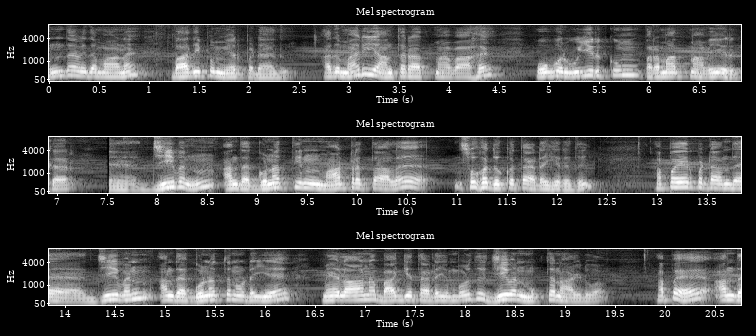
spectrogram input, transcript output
எந்த விதமான பாதிப்பும் ஏற்படாது. அது மாதிரி அந்தராத்மாவாக ஒவ்வொரு உயிருக்கும் பரமாத்மாவே இருக்கார். ஜீவன் அந்த குணத்தின் மாற்றத்தால் சுக துக்கத்தை அடைகிறது. அப்போ ஏற்பட்ட அந்த ஜீவன் அந்த குணத்தினுடைய மேலான பாக்கியத்தை அடையும் பொழுது ஜீவன் முக்தன் ஆகிடுவான் அப்போ அந்த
